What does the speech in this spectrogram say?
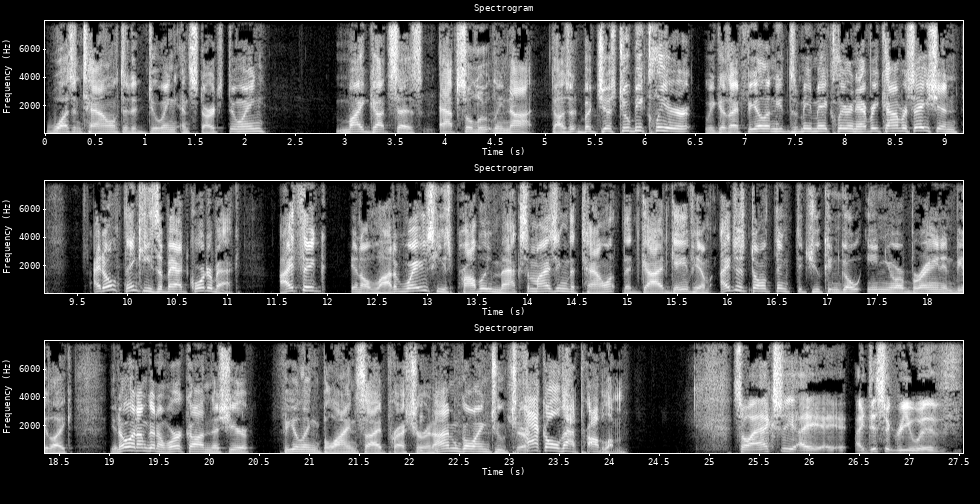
wasn't talented at doing and starts doing? My gut says absolutely not. Does it? But just to be clear, because I feel it needs to be made clear in every conversation, I don't think he's a bad quarterback. I think in a lot of ways, he's probably maximizing the talent that God gave him. I just don't think that you can go in your brain and be like, you know what, I'm going to work on this year? Feeling blindside pressure, and I'm going to sure. tackle that problem. So I actually I I disagree with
